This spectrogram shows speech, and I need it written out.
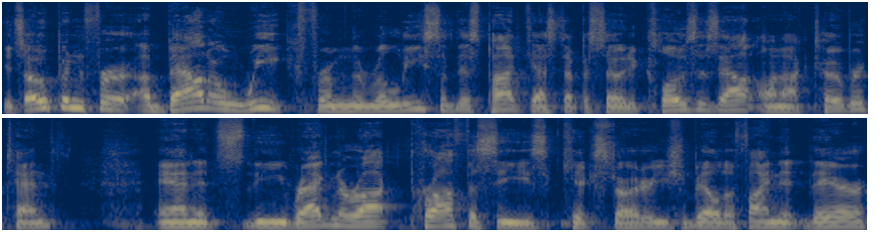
It's open for about a week from the release of this podcast episode. It closes out on October 10th and it's the Ragnarok Prophecies Kickstarter. You should be able to find it there.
